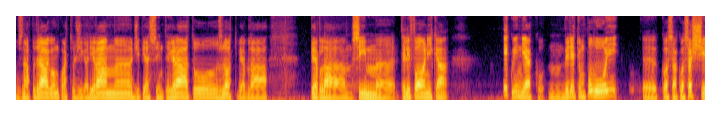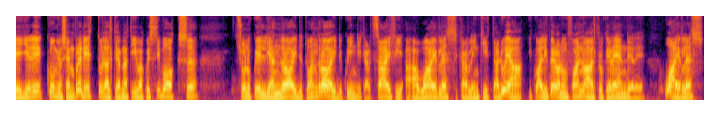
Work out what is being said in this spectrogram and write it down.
Snapdragon, 4 GB di RAM, GPS integrato, slot per la, per la mm, SIM telefonica e quindi ecco, mm, vedete un po' voi eh, cosa, cosa scegliere. Come ho sempre detto, l'alternativa a questi box sono quelli Android to Android, quindi CarSci-Fi, AA Wireless, CarLink Kit A2A, i quali però non fanno altro che rendere wireless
